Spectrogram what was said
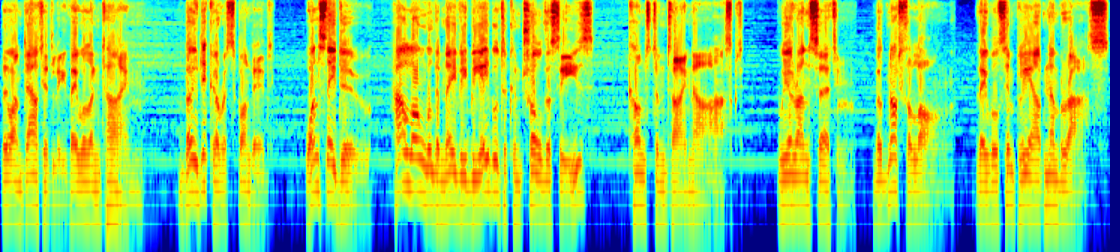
though undoubtedly they will in time. Boudica responded. Once they do, how long will the navy be able to control the seas? Constantine asked. We are uncertain, but not for long. They will simply outnumber us,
